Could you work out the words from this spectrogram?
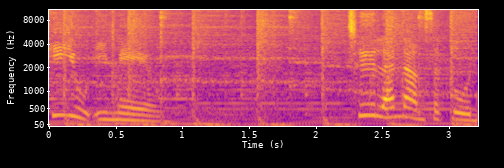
ที่อยู่อีเมล ชื่อและนามสกุล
